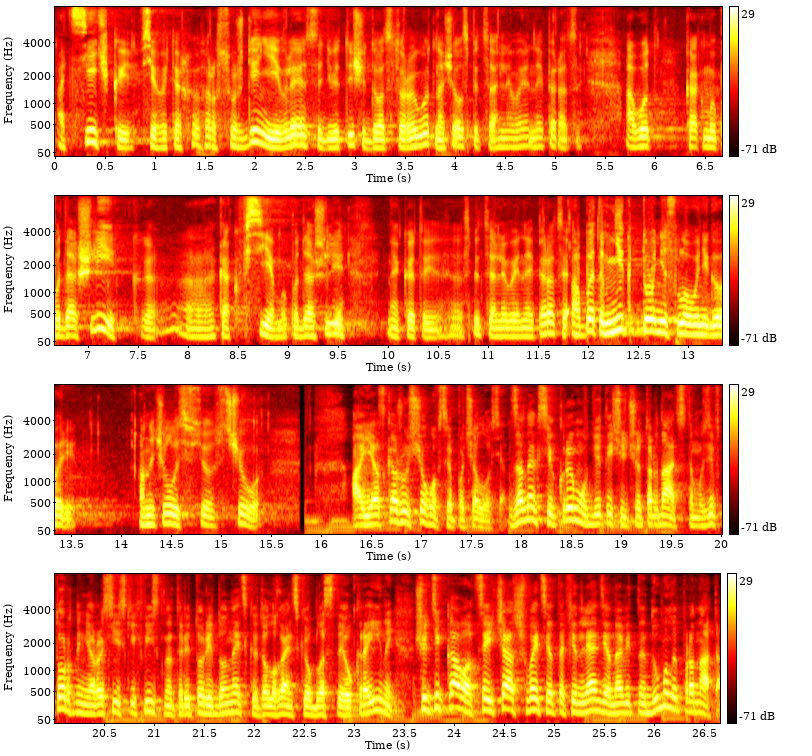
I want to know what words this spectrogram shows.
отсечкой всех этих рассуждений является 2022 год, начало специальной военной операции. А вот как мы подошли, к, э, как все мы подошли э, к этой э, специальной военной операции, об этом никто ни слова не говорит. А началось все с чего? А я скажу, з чого все почалося. З анексії Криму в 2014-му, зі вторгнення російських військ на території Донецької та Луганської областей України. Що цікаво, в цей час Швеція та Фінляндія навіть не думали про НАТО,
